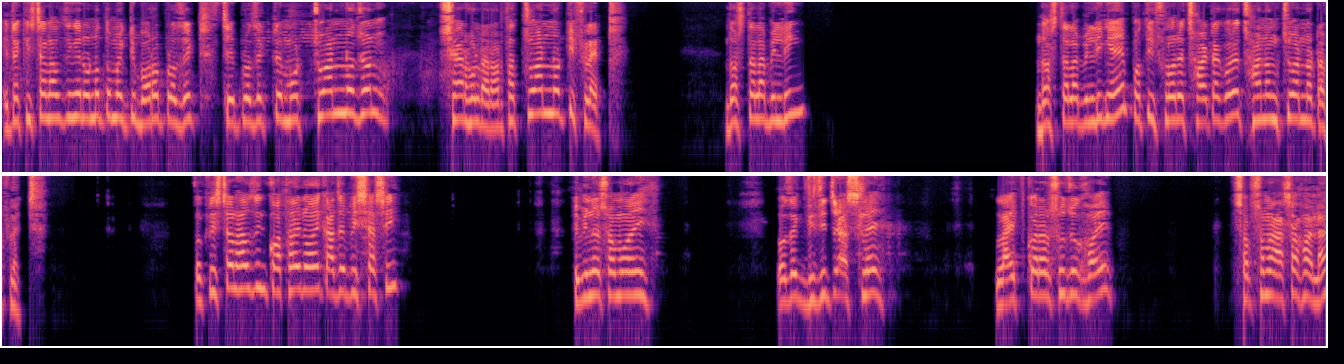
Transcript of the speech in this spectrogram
এটা ক্রিস্টাল হাউজিং এর অন্যতম একটি বড় প্রজেক্ট যে প্রজেক্টে মোট চুয়ান্ন জন শেয়ার হোল্ডার অর্থাৎ চুয়ান্নটি ফ্ল্যাট দশতলা বিল্ডিং দশতলা বিল্ডিং এ প্রতি ফ্লোরে ছয়টা করে ছয় নং চুয়ান্নটা ফ্ল্যাট তো ক্রিস্টাল হাউজিং কথাই নয়, কাজে বিশ্বাসী। বিভিন্ন সময় প্রজেক্ট ভিজিটে আসলে লাইভ করার সুযোগ হয়। সবসময় আসা হয় না।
